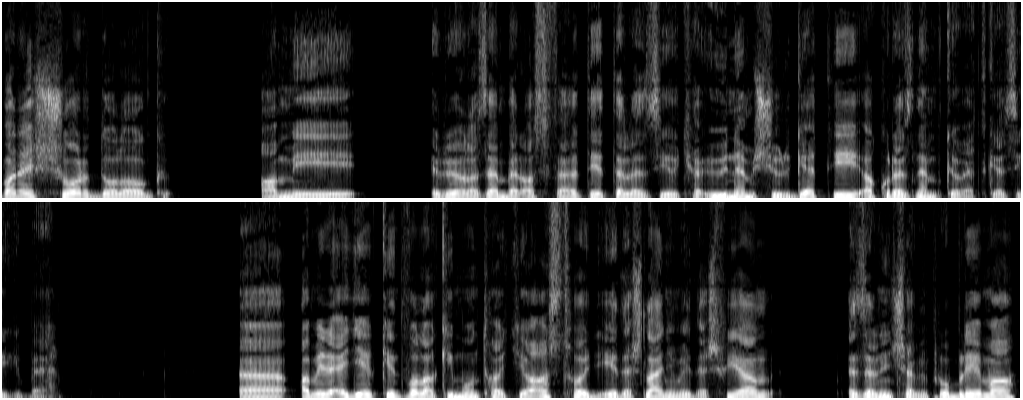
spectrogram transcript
van egy sor dolog, amiről az ember azt feltételezi, hogy ha ő nem sürgeti, akkor az nem következik be. Amire egyébként valaki mondhatja azt, hogy édes lányom, édes fiam, ezzel nincs semmi probléma,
